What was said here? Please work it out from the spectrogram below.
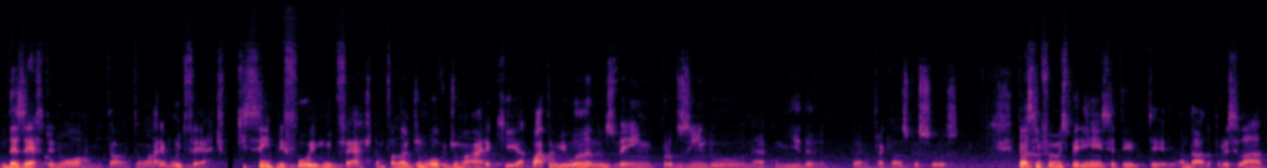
um, deserto enorme e tal. Então uma área muito fértil que sempre foi muito fértil. Estamos falando de novo de uma área que há 4 mil anos vem produzindo né, comida para aquelas pessoas então assim foi uma experiência ter, ter andado por esse lado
